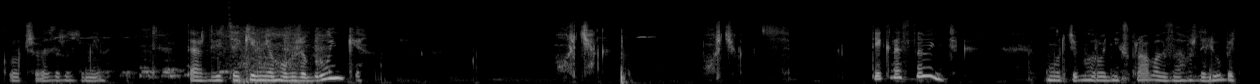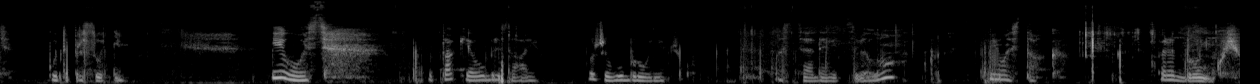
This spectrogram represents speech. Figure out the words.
коротше, ви зрозуміли. Теж дивіться, які в нього вже бруньки. Мурчик. Мурчик. Ти красунчик. Мурчик в городніх справах завжди любить бути присутнім. І ось, отак я обрізаю. Поживу брунючку. Ось це де відцвіло. І ось так. Перед брунькою.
